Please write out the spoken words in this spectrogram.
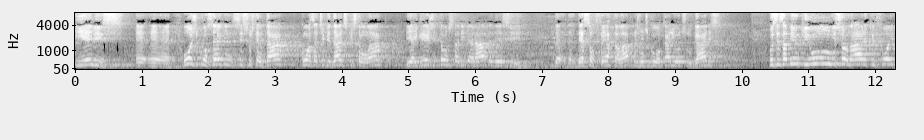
e eles é, é, hoje conseguem se sustentar com as atividades que estão lá, e a igreja então está liberada desse, dessa oferta lá para a gente colocar em outros lugares. Vocês sabiam que um missionário que foi,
